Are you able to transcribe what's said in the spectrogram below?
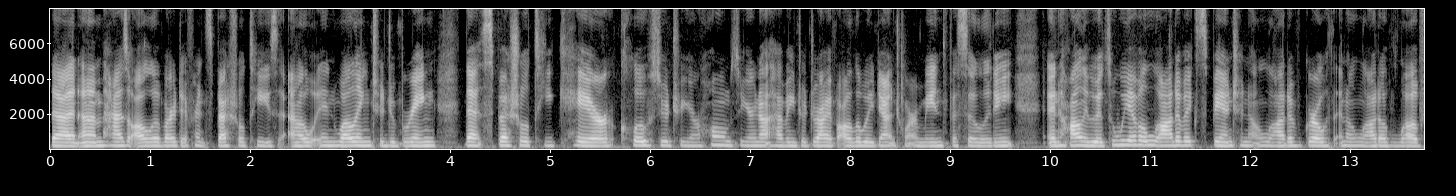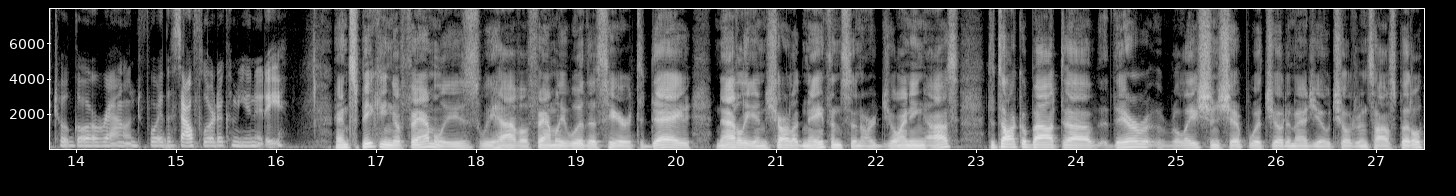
that um, has all of our different specialties out in Wellington to bring that specialty care closer to your home so you're not having to drive all the way down to our main facility in Hollywood. So we have a lot of expansion, a lot of growth, and a lot of love to go around for the South Florida community. And speaking of families, we have a family with us here today. Natalie and Charlotte Nathanson are joining us to talk about uh, their relationship with Joe DiMaggio Children's Hospital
